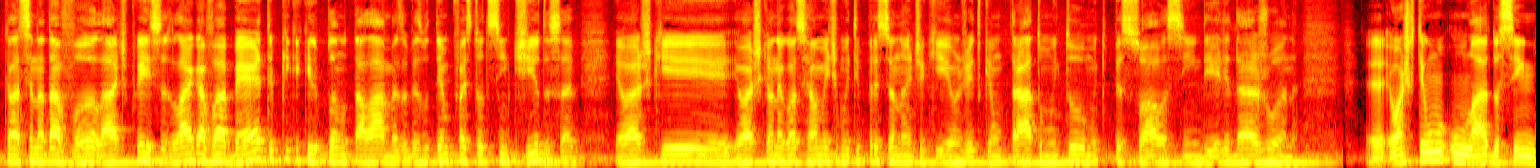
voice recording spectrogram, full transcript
aquela cena da van lá, tipo, que é isso? Larga a van aberta e por que, que aquele plano tá lá? Mas ao mesmo tempo faz todo sentido, sabe? Eu acho que eu acho que é um negócio realmente muito impressionante aqui, é um jeito que é um trato muito muito pessoal assim dele e da Joana. É, eu acho que tem um, um, lado, assim,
